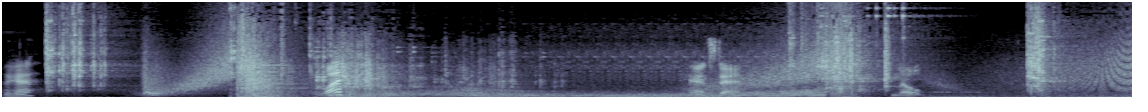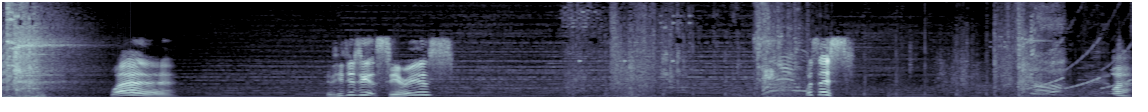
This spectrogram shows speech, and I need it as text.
Okay. What? Handstand. Nope. What? Did he just get serious? What's this? What?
